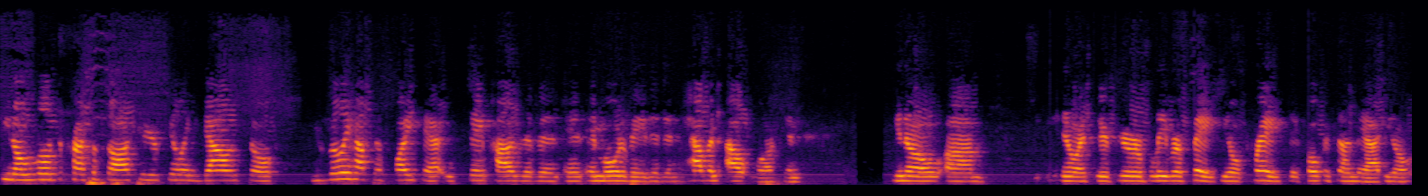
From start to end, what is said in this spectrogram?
you know little depressive thoughts, or you're feeling down. So you really have to fight that and stay positive and, and, and motivated and have an outlook and you know um, you know if, if you're a believer of faith you know pray stay focused on that you know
